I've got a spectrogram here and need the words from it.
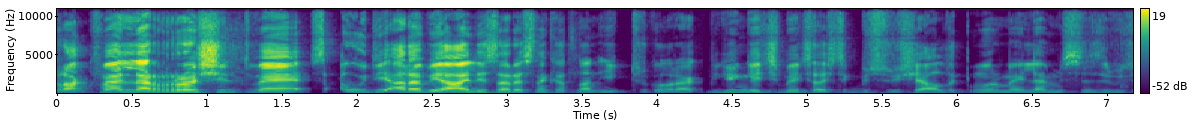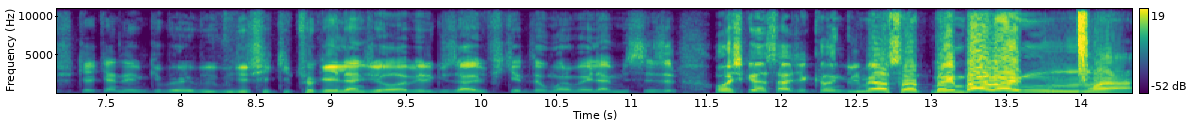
Rockefeller, Rothschild ve Saudi Arabiya ailesi arasında katılan ilk Türk olarak bir gün geçirmeye çalıştık. Bir sürü şey aldık. Umarım eğlenmişsinizdir video çekerken. Dedim ki böyle bir video çekip çok eğlenceli olabilir. Güzel bir fikirdi. Umarım eğlenmişsinizdir. Hoş geldiniz sadece kalın gülmeyi asla unutmayın. Bay bay.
